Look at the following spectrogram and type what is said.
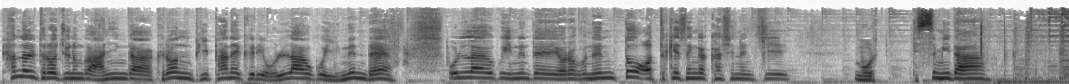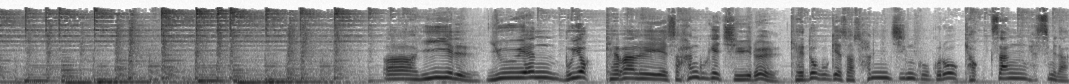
편을 들어주는 거 아닌가 그런 비판의 글이 올라오고 있는데 올라오고 있는데 여러분은 또 어떻게 생각하시는지 모 르겠습니다. 아, 2일 유엔 무역개발회의에서 한국의 지위를 개도국에서 선진국으로 격상했습니다.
